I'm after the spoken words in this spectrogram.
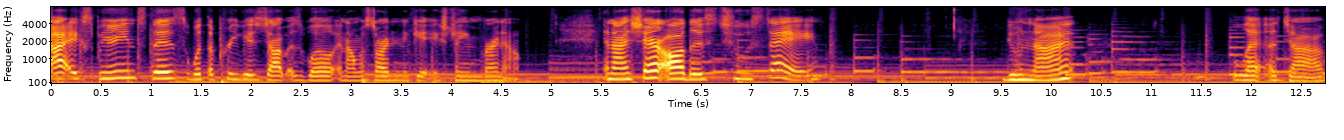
I experienced this with a previous job as well, and I was starting to get extreme burnout. And I share all this to say do not let a job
